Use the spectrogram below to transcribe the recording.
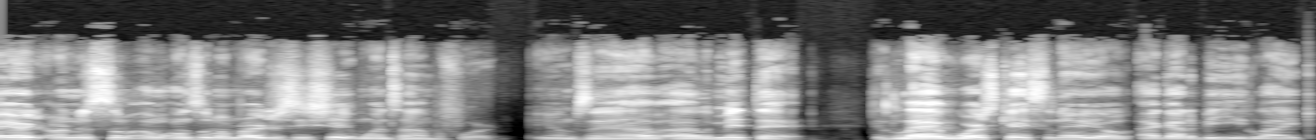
emer- on some on some emergency shit one time before. You know what I'm saying? I, I'll admit that. The last worst case scenario, I got to be like,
